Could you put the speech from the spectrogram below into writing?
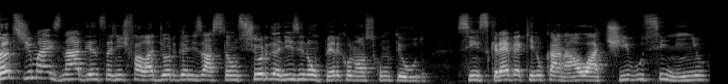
Antes de mais nada e antes da gente falar de organização, se organize e não perca o nosso conteúdo. Se inscreve aqui no canal, ativa o sininho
